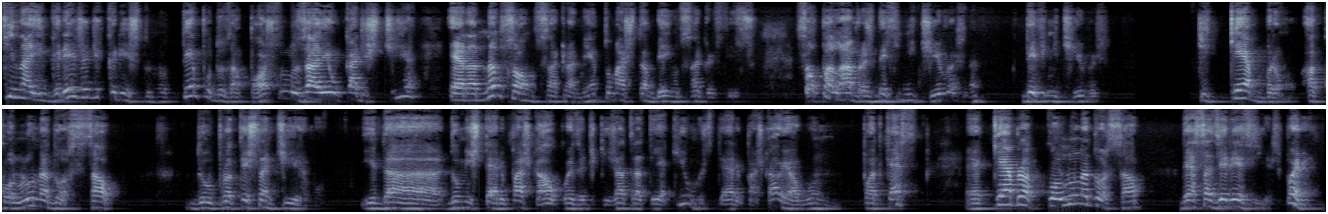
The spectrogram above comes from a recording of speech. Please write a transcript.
que na Igreja de Cristo, no tempo dos apóstolos, a Eucaristia era não só um sacramento, mas também um sacrifício. São palavras definitivas, né? definitivas, que quebram a coluna dorsal do protestantismo e da, do mistério pascal, coisa de que já tratei aqui, o mistério pascal, em algum podcast, é, quebra a coluna dorsal dessas heresias. Pois bem,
